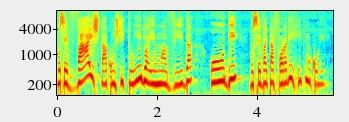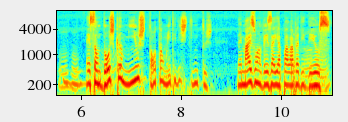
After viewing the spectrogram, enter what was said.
você vai estar constituindo aí uma vida onde você vai estar fora de ritmo com ele. Uhum. É, são dois caminhos totalmente distintos. Né? Mais uma vez aí a palavra de uhum. Deus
